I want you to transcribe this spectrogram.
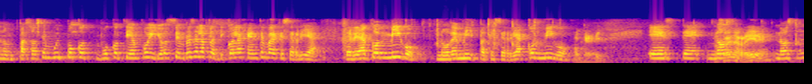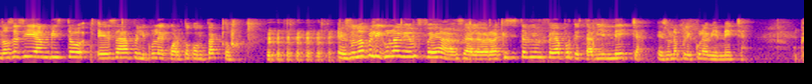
no, pasó hace muy poco, poco tiempo y yo siempre se la platico a la gente para que se ría. Se ría conmigo, no de mí, para que se ría conmigo. Ok. Este, No, no, a reír, ¿eh? no, no sé si han visto esa película de Cuarto Contacto. es una película bien fea, o sea, la verdad que sí está bien fea porque está bien hecha. Es una película bien hecha. Ok.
